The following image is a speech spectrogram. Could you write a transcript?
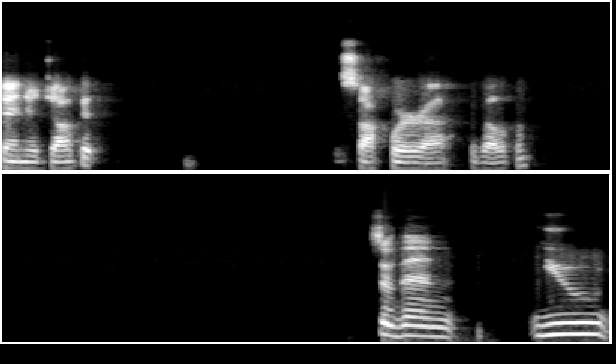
Daniel the software uh, developer. So then you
